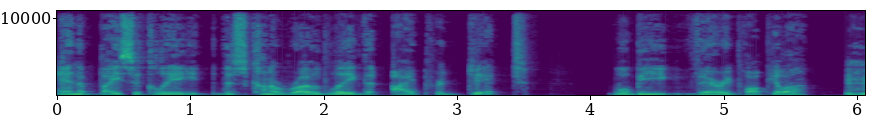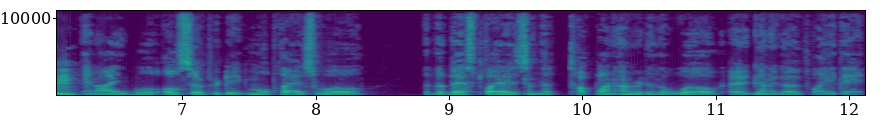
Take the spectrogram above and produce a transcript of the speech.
and uh, basically, this kind of road league that I predict will be very popular. Mm-hmm. And I will also predict more players will, the best players in the top 100 in the world are going to go play there.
